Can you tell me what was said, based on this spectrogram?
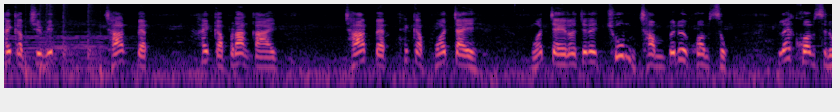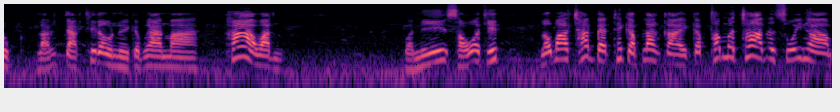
ให้กับชีวิต ชาร์จแบตให้กับร่างกาย ชาร์จแบตให้กับหัวใจ หัวใจเราจะได้ชุ่มฉ่ำไปด้วยความสุข และความสนุกหลังจากที่เราเหนื่อยกับงานมา 5 วัน วันนี้เสาร์อาทิตย์ เรามาชาร์จแบตให้กับร่างกายกับธรรมชาติอันสวยงาม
